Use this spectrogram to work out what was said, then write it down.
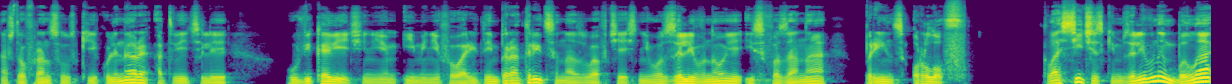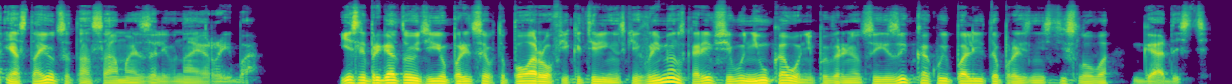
на что французские кулинары ответили увековечением имени фаворита императрицы, назвав в честь него заливное из фазана «Принц Орлов». Классическим заливным была и остается та самая заливная рыба. Если приготовить ее по рецепту поваров екатерининских времен, скорее всего, ни у кого не повернется язык, как у Ипполита, произнести слово «гадость».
